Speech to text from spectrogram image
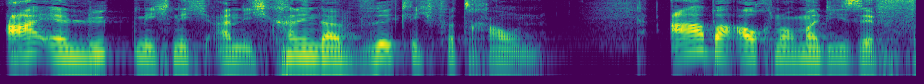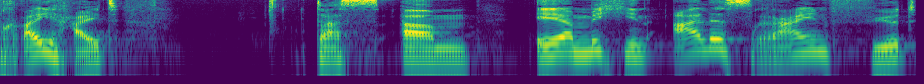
A, er lügt mich nicht an. Ich kann ihm da wirklich vertrauen. Aber auch nochmal diese Freiheit, dass ähm, er mich in alles reinführt,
